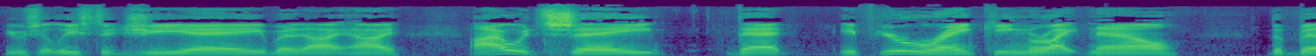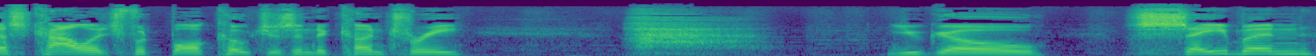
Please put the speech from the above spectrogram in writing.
He was at least a GA, but I I, I would say that if you're ranking right now the best college football coaches in the country, you go Saban,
